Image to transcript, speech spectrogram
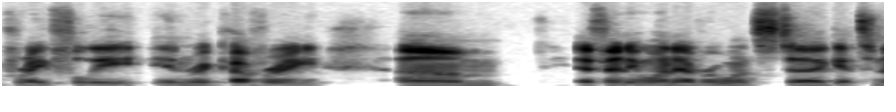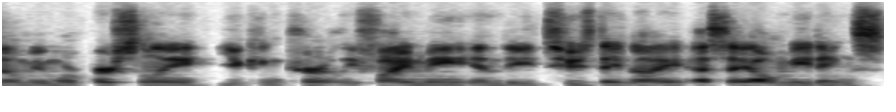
gratefully in recovery. Um, if anyone ever wants to get to know me more personally you can currently find me in the tuesday night sal meetings.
